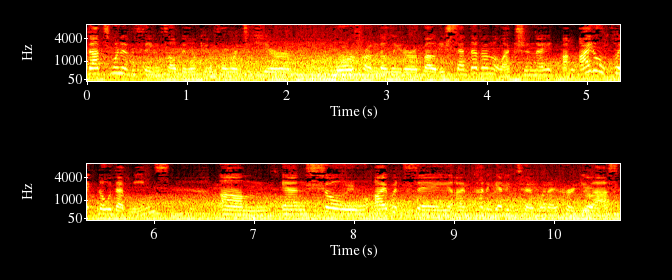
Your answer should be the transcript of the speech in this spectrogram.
That's one of the things I'll be looking forward to hear more from the leader about. He said that on election night. I don't quite know what that means. Um, and so I would say, I'm kind of getting to what I heard you ask.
